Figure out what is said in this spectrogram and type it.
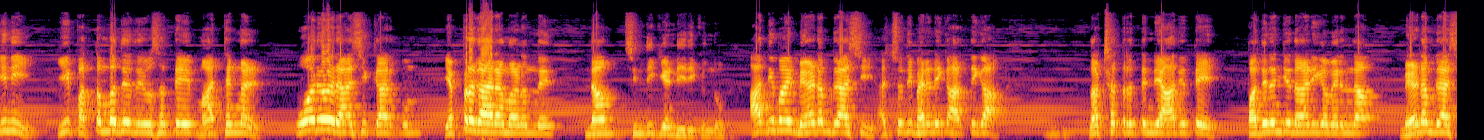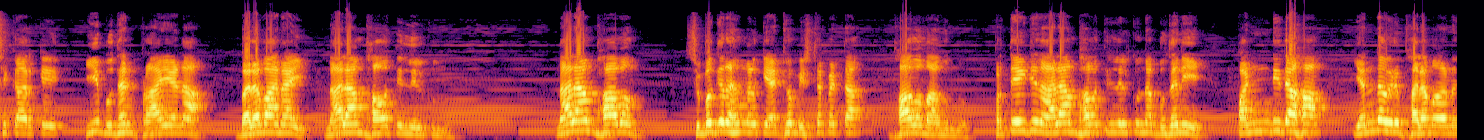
ഇനി ഈ പത്തൊമ്പത് ദിവസത്തെ മാറ്റങ്ങൾ ഓരോ രാശിക്കാർക്കും എപ്രകാരമാണെന്ന് നാം ചിന്തിക്കേണ്ടിയിരിക്കുന്നു. ആദ്യമായി മേടം രാശി അശ്വതി ഭരണി കാർത്തിക നക്ഷത്രത്തിന്റെ ആദ്യത്തെ പതിനഞ്ച് നാഴിക വരുന്ന മേടം രാശിക്കാർക്ക് ഈ ബുധൻ പ്രായണ ബലവാനായി നാലാം ഭാവത്തിൽ നിൽക്കുന്നു. നാലാം ഭാവം ശുഭഗ്രഹങ്ങൾക്ക് ഏറ്റവും ഇഷ്ടപ്പെട്ട ഭാവമാകുന്നു. പ്രത്യേകിച്ച് നാലാം ഭാവത്തിൽ നിൽക്കുന്ന ബുധനി പണ്ഡിത എന്ന ഒരു ഫലമാണ്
